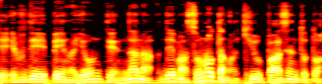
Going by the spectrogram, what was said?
で FDP が4.7で、まあ、その他が9%と、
